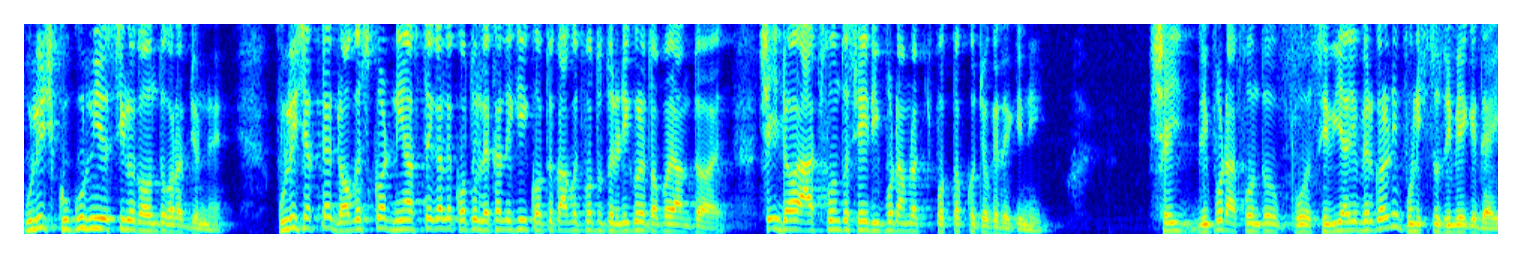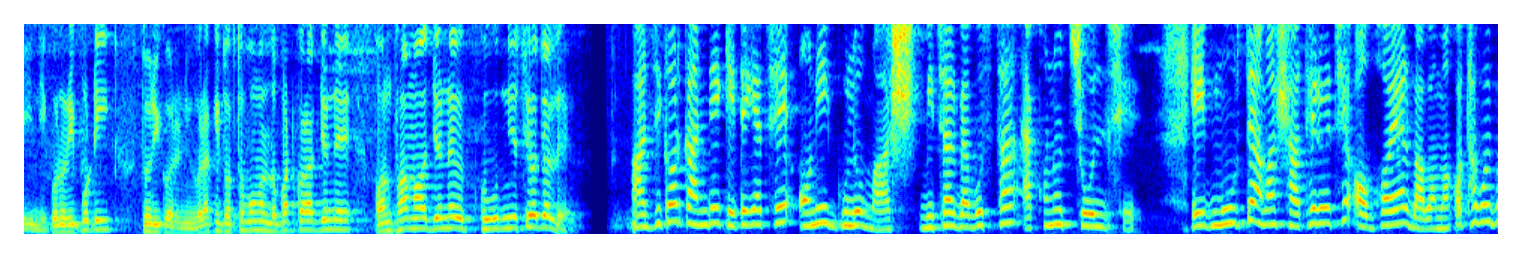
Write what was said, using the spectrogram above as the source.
পুলিশ কুকুর নিয়ে এসেছিল তদন্ত করার জন্যে। পুলিশ একটা ডগ স্কোয়াড নিয়ে আসতে গেলে কত লেখালেখি, কত কাগজপত্র তো রেডি করে তবে আনতে হয়। সেই ড, আজ পর্যন্ত সেই রিপোর্ট আমরা প্রত্যক্ষ চোখে দেখিনি। সেই রিপোর্ট আজ পর্যন্ত সিবিআই বের করেনি, পুলিশ তো সিবিআইকে দেয়নি কোনো রিপোর্টই তৈরি করেনি। ওরা কি তথ্য প্রমাণ লোপাট করার জন্য, কনফার্ম হওয়ার জন্য কুকুর নিয়ে এসেছিল তাহলে আরজিকর কাণ্ডে কেটে গেছে অনেকগুলো মাস। বিচার ব্যবস্থা এখনও চলছে। এই মুহূর্তে আমার সাথে রয়েছে অভয়ার বাবা মা। কথা বলব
